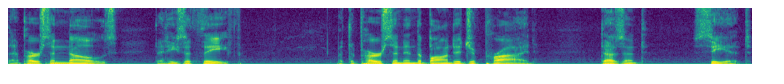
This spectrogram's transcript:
that person knows that he's a thief. But the person in the bondage of pride doesn't see it.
